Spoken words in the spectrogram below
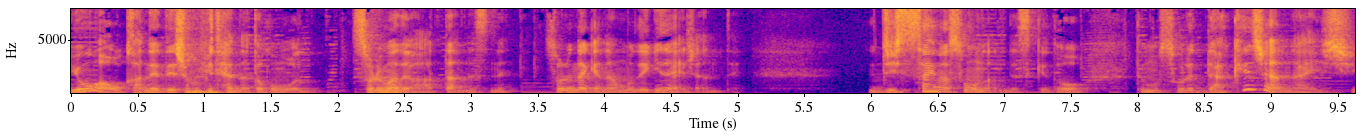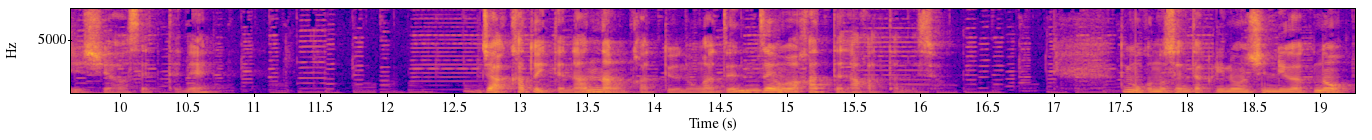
要はお金でしょみたいなとこもそれまではあったんですね。それなきゃ何もできないじゃんって。実際はそうなんですけどでもそれだけじゃないし幸せってね。じゃあかといって何なのかっていうのが全然分かってなかったんですよ。でもこの選択理論心理学の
